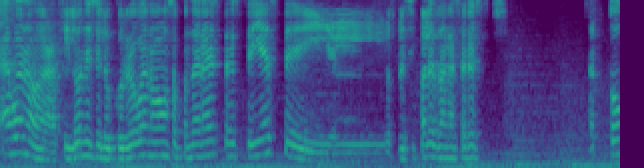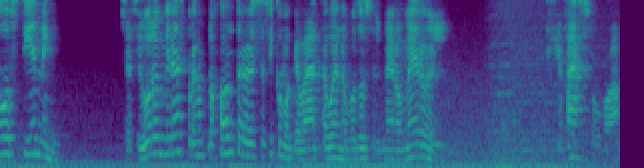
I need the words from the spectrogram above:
ah, bueno, a Filoni se le ocurrió, bueno, vamos a poner a este, este y este, y los principales van a ser estos. O sea, todos tienen. O sea, si vos lo miras, por ejemplo, Hunter es así como que va, está bueno, vos sos el mero mero, el jefazo, ¿va?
